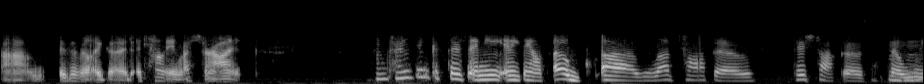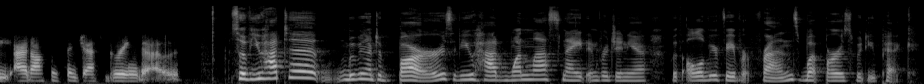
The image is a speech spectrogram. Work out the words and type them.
um, is a really good Italian restaurant. I'm trying to think if there's any anything else. Oh, uh, we love tacos, fish tacos. So mm-hmm. we I'd also suggest Gringos. So if you had to moving on to bars, if you had one last night in Virginia with all of your favorite friends, what bars would you pick?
